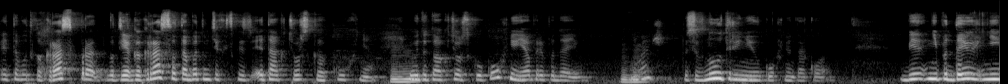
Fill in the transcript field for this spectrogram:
Это вот как раз про, вот я как раз вот об этом тебе хочу сказать. Это актерская кухня, и вот эту актерскую кухню я преподаю, понимаешь? То есть внутреннюю кухню такую. Не поддаю, не,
